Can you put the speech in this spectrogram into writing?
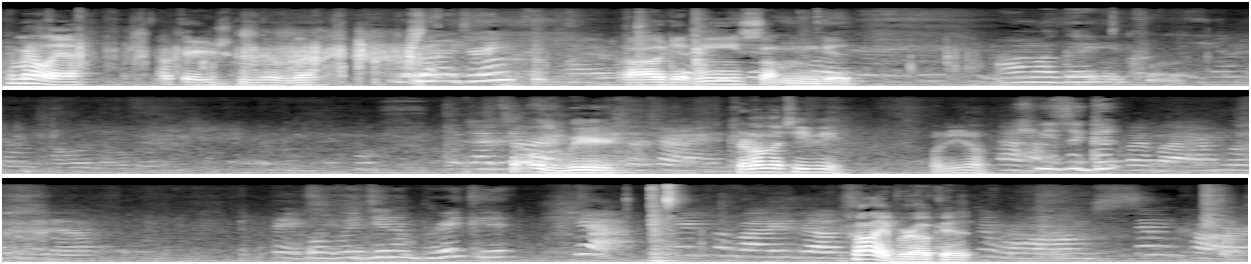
Come here, Leia. Okay, you're just gonna be over there. You want a drink? Uh, get me something good. I'm gonna get you cool. That's That was weird. Turn on the TV. What are you doing? Uh-huh. She's a good. Bye-bye. I'm looking it up. Thank But you. we didn't break it. Yeah, they provided us Probably broke it. the wrong SIM card.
